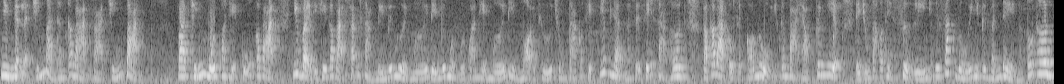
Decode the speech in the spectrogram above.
nhìn nhận lại chính bản thân các bạn và chính bản và chính mối quan hệ cũ của các bạn. Như vậy thì khi các bạn sẵn sàng đến với người mới, đến với một mối quan hệ mới thì mọi thứ chúng ta có thể tiếp nhận nó sẽ dễ dàng hơn và các bạn cũng sẽ có đủ những cái bài học, kinh nghiệm để chúng ta có thể xử lý những cái rắc rối, những cái vấn đề nó tốt hơn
